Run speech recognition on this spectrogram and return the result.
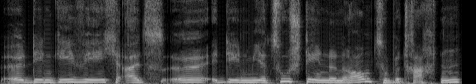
äh, den Gehweg als äh, den mir zustehenden Raum zu betrachten.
